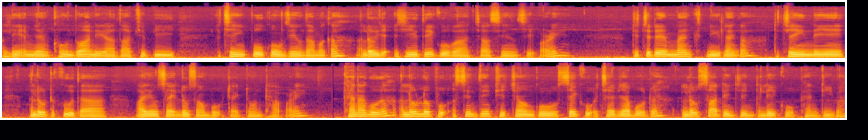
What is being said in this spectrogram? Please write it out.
အလင်းအမြန်ခုန်သွားနေတာသာဖြစ်ပြီးအချိန်ပိုကုန်စင်တာမကအလုပ်ရဲ့အရေးသေးကိုပါကြာဆင်းစေပါတယ်။ Digital Bank နီလန်ကတစ်ချိန်နေရင်အလုပ်တစ်ခုသာအာရုံစိုက်လှုပ်ဆောင်ဖို့တိုက်တွန်းထားပါတယ်။ ခန္ဓာကိုယ်ကအလုပ်လုပ်ဖို့အစဉ်သင့်ဖြစ်ကြောင်းကိုစိတ်ကိုအချက်ပြဖို့အတွက်အလုပ်စတင်ခြင်းဒလိကိုဖန်တီးပါ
